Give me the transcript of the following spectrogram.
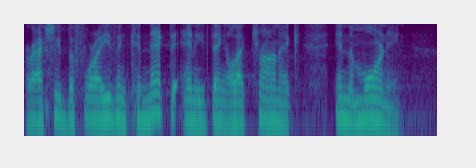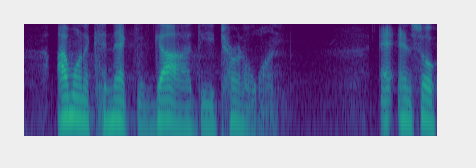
or actually before I even connect to anything electronic in the morning, I want to connect with God, the eternal one. And, and so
